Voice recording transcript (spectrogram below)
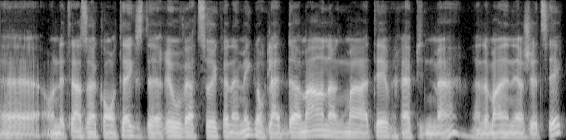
Euh, on était dans un contexte de réouverture économique, donc la demande augmentait rapidement, la demande énergétique.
